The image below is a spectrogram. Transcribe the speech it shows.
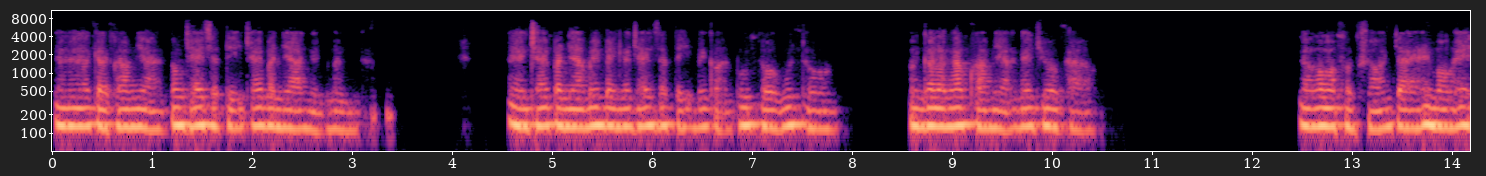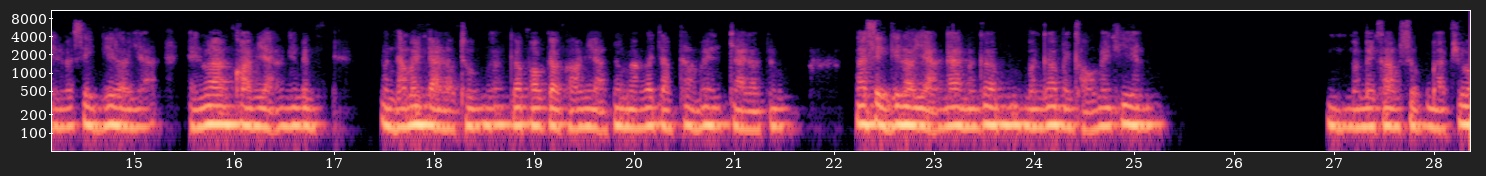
เวลาเกิดความอยากต้องใช้สติใช้ปัญญาหยุดมันใช้ปัญญาไม่เป็นก็ใช้สติไปก่อนพุโทโธพุโทโธ มันก็ระงับความอยากได้ชั่วคราว เราก็มาฝึกสอนใจให้มองให้เห็นว่าสิ่งที่เราอยาก เห็นว่าความอยากนี้เป็นมันทำให้ใจเราทุกข์ก็พอเกิดความอยากขึ้นมาก็จะทำให้ใจเราทุกข์และสิ่งที่เราอยากได้มันก็ มันก็เป็นของไม่เที่ยงมันเป็นความสุขแบบชั่ว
